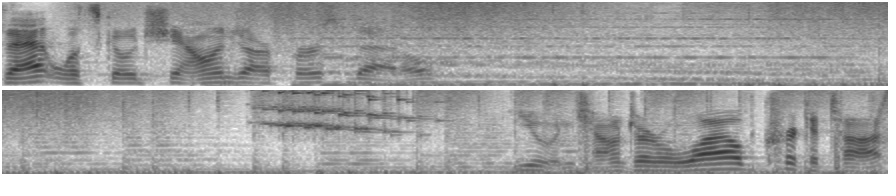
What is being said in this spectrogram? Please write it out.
That, let's go challenge our first battle. You encounter a wild Kricketot.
